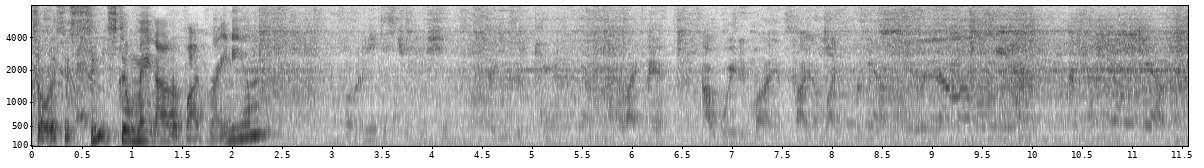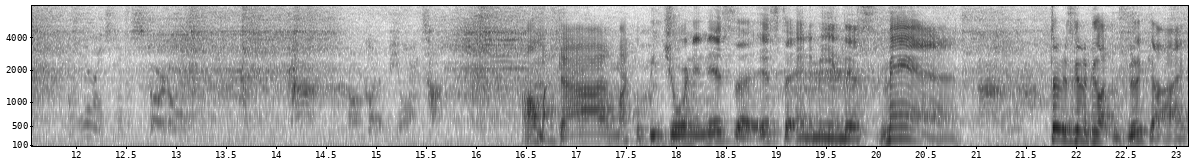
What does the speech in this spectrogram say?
So is his suit still made out of vibranium? Oh my god, Michael B. Jordan is, uh, is the enemy in this. Man! I thought he was gonna be like a good guy.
